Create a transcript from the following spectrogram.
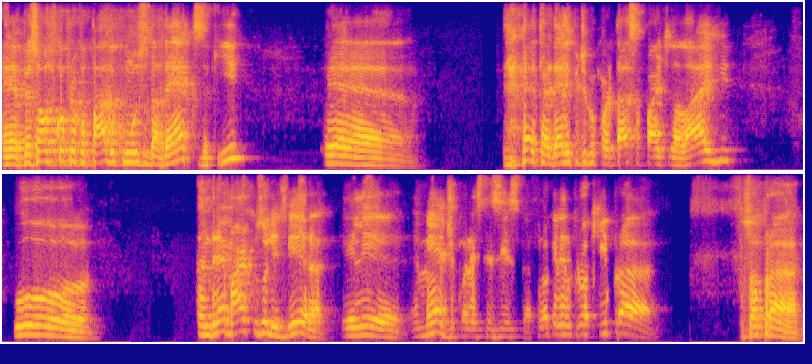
é, o pessoal ficou preocupado com o uso da DEX aqui, é... Tardelli pediu para cortar essa parte da live. O André Marcos Oliveira, ele é médico anestesista, falou que ele entrou aqui para só para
